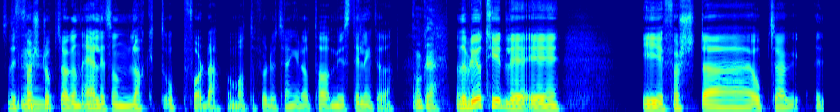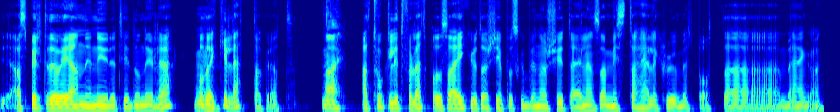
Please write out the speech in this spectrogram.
Så de første Mm. oppdragene er litt sånn lagt opp for deg, på en måte, for du trenger å ta mye stilling til det. Okay. Men det blir jo tydelig i, i første oppdrag Jeg spilte det jo igjen i nyere tid og nylig, og det er ikke lett, akkurat. Nei. Jeg tok litt for lett på det, så jeg gikk ut av skipet og skulle begynne å skyte aliens, jeg mista hele crewet mitt på åtte med en gang.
